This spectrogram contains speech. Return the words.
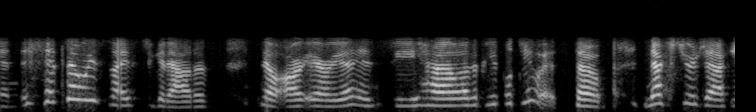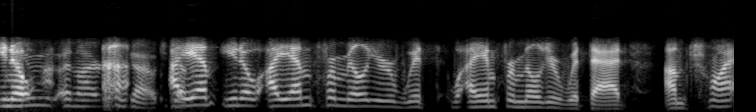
and it's always nice to get out of you know our area and see how other people do it. So next year, Jackie, You know, and I are going to go. I am, you know, I am familiar with. I am familiar with that. I'm trying.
